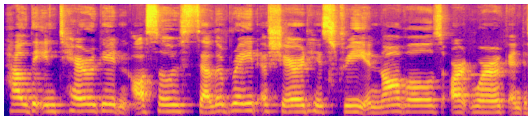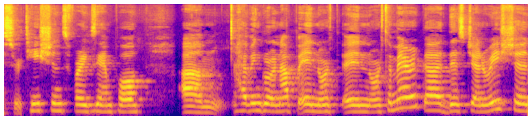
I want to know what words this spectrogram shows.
how they interrogate and also celebrate a shared history in novels, artwork, and dissertations, for example um, having grown up in North in North America, this generation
